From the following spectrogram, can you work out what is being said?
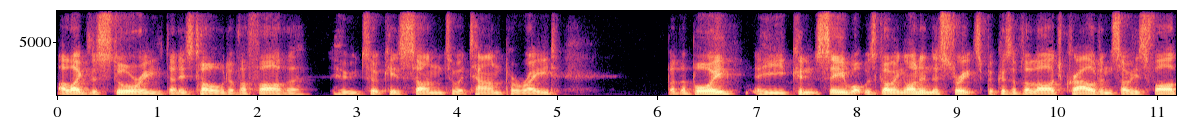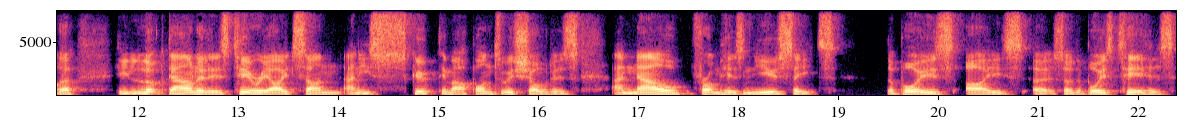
I like the story that is told of a father who took his son to a town parade. But the boy, he couldn't see what was going on in the streets because of the large crowd. And so his father, he looked down at his teary eyed son and he scooped him up onto his shoulders. And now, from his new seat, the boy's eyes, uh, so the boy's tears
